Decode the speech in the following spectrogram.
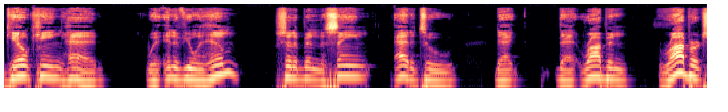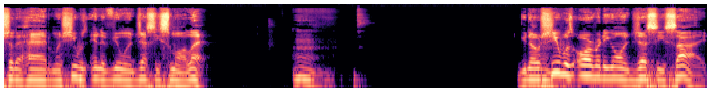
Gayle King had with interviewing him should have been the same attitude that that Robin Roberts should have had when she was interviewing Jussie Smollett. Mm. You know, she was already on Jussie's side.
